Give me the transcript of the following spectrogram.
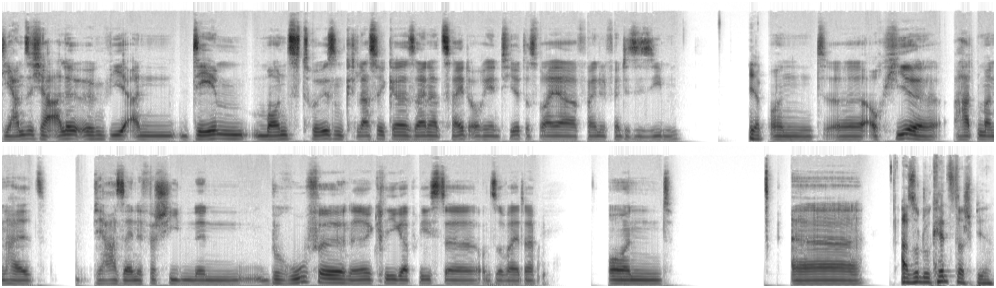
die haben sich ja alle irgendwie an dem monströsen Klassiker seiner Zeit orientiert. Das war ja Final Fantasy VII. Yep. Und äh, auch hier hat man halt ja, seine verschiedenen Berufe, ne, Krieger, Priester und so weiter. Und äh, Also du kennst das Spiel.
